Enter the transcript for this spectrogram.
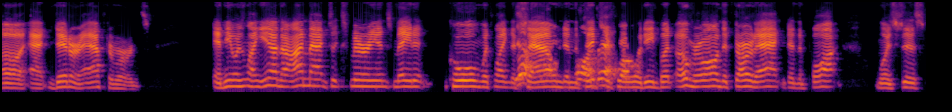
uh, at dinner afterwards, and he was like, "Yeah, the IMAX experience made it cool with like the yeah. sound and the oh, picture quality, but overall, the third act and the plot was just."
